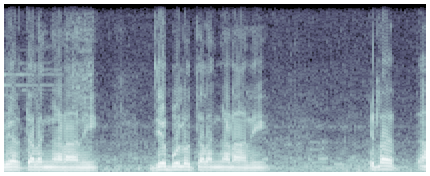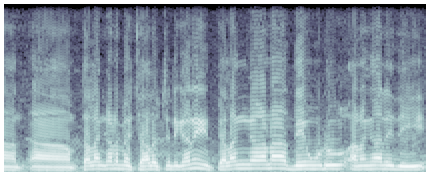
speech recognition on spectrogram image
వీర తెలంగాణ అని జేబులో తెలంగాణ అని ఇట్లా తెలంగాణ మీద చాలా వచ్చింది. కానీ తెలంగాణ దేవుడు అనగానే ఇది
